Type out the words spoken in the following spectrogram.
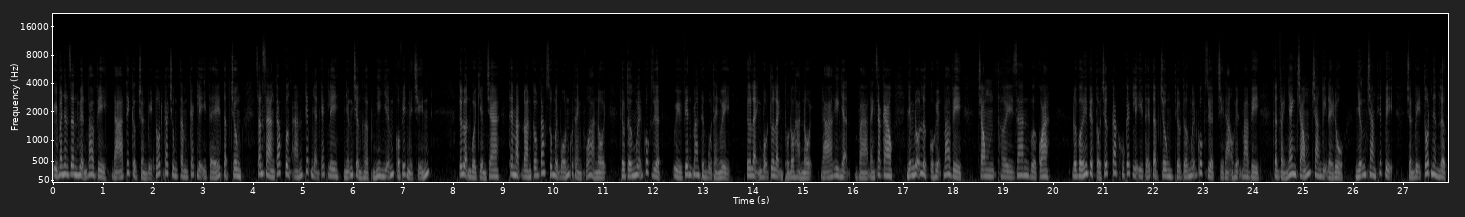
Ủy ban nhân dân huyện Ba Vì đã tích cực chuẩn bị tốt các trung tâm cách ly y tế tập trung, sẵn sàng các phương án tiếp nhận cách ly những trường hợp nghi nhiễm COVID-19. Kết luận buổi kiểm tra, thay mặt đoàn công tác số 14 của thành phố Hà Nội, Thiếu tướng Nguyễn Quốc Duyệt, Ủy viên Ban Thường vụ Thành ủy, Tư lệnh Bộ Tư lệnh Thủ đô Hà Nội đã ghi nhận và đánh giá cao những nỗ lực của huyện Ba Vì trong thời gian vừa qua. Đối với việc tổ chức các khu cách ly y tế tập trung, Thiếu tướng Nguyễn Quốc Duyệt chỉ đạo huyện Ba Vì cần phải nhanh chóng trang bị đầy đủ những trang thiết bị, chuẩn bị tốt nhân lực,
